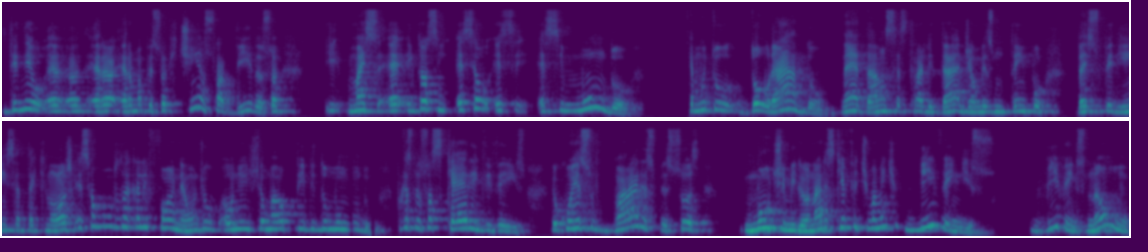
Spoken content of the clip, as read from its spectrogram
entendeu? É, é, era, era uma pessoa que tinha a sua vida, a sua, e, mas, é, então assim, esse, é o, esse, esse mundo que é muito dourado, né, da ancestralidade, ao mesmo tempo da experiência tecnológica. Esse é o mundo da Califórnia, onde, onde a gente tem o maior PIB do mundo, porque as pessoas querem viver isso. Eu conheço várias pessoas multimilionárias que efetivamente vivem isso, vivem isso, não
